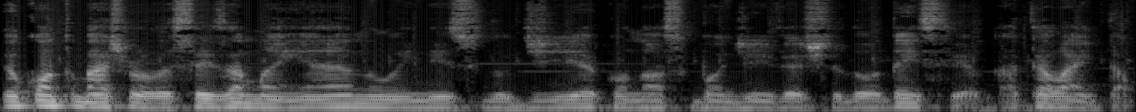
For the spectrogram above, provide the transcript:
Eu conto mais para vocês amanhã, no início do dia, com o nosso Bom Dia Investidor, bem cedo. Até lá, então.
